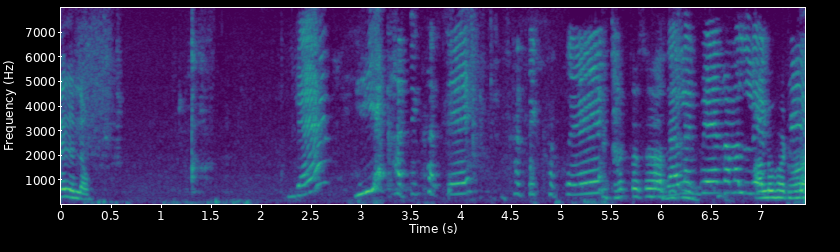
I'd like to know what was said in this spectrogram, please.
এই যে লাও দে ইয়ে খাতে খাতে খাতে খাতে দালে বেড আমার আলু ভর্তা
